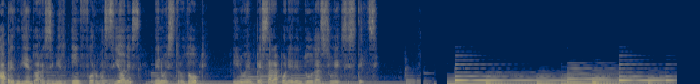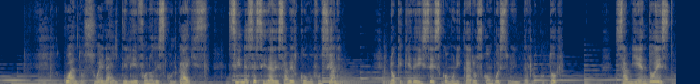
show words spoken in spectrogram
aprendiendo a recibir informaciones de nuestro doble y no empezar a poner en duda su existencia. Cuando suena el teléfono descolgáis, sin necesidad de saber cómo funciona lo que queréis es comunicaros con vuestro interlocutor. Sabiendo esto,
